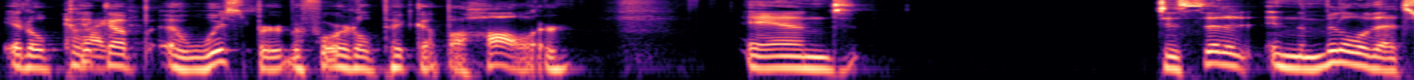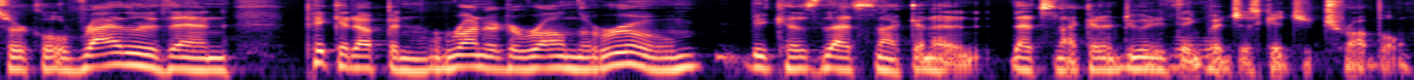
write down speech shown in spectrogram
it'll pick Correct. up a whisper before it'll pick up a holler. And to set it in the middle of that circle rather than pick it up and run it around the room because that's not gonna that's not gonna do anything mm-hmm. but just get you trouble.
